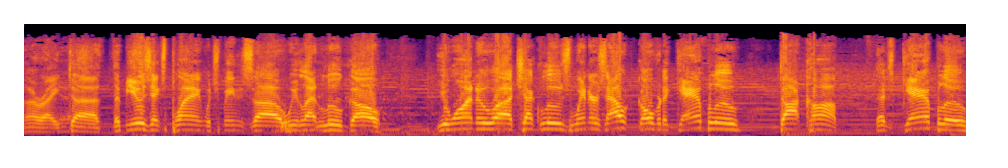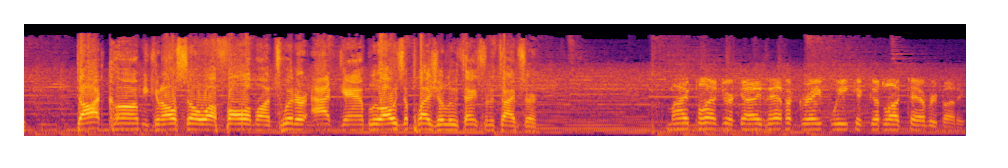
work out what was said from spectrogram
All right yes. uh, the music's playing which means uh, we let lou go. You want to uh, check lou's winners out? Go over to gamblu.com that's gamblu.com com. You can also uh, follow him on Twitter at Gamblu. Always a pleasure, Lou. Thanks for the time, sir. My pleasure, guys. Have a great week and good luck to everybody.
